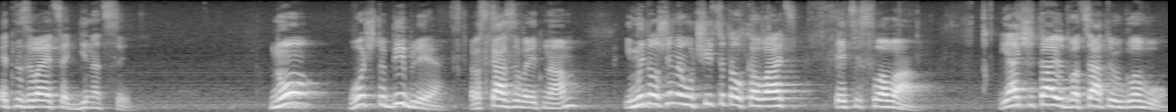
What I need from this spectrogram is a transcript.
Это называется геноцид. Но вот что Библия рассказывает нам, и мы должны научиться толковать эти слова. Я читаю 20 главу.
